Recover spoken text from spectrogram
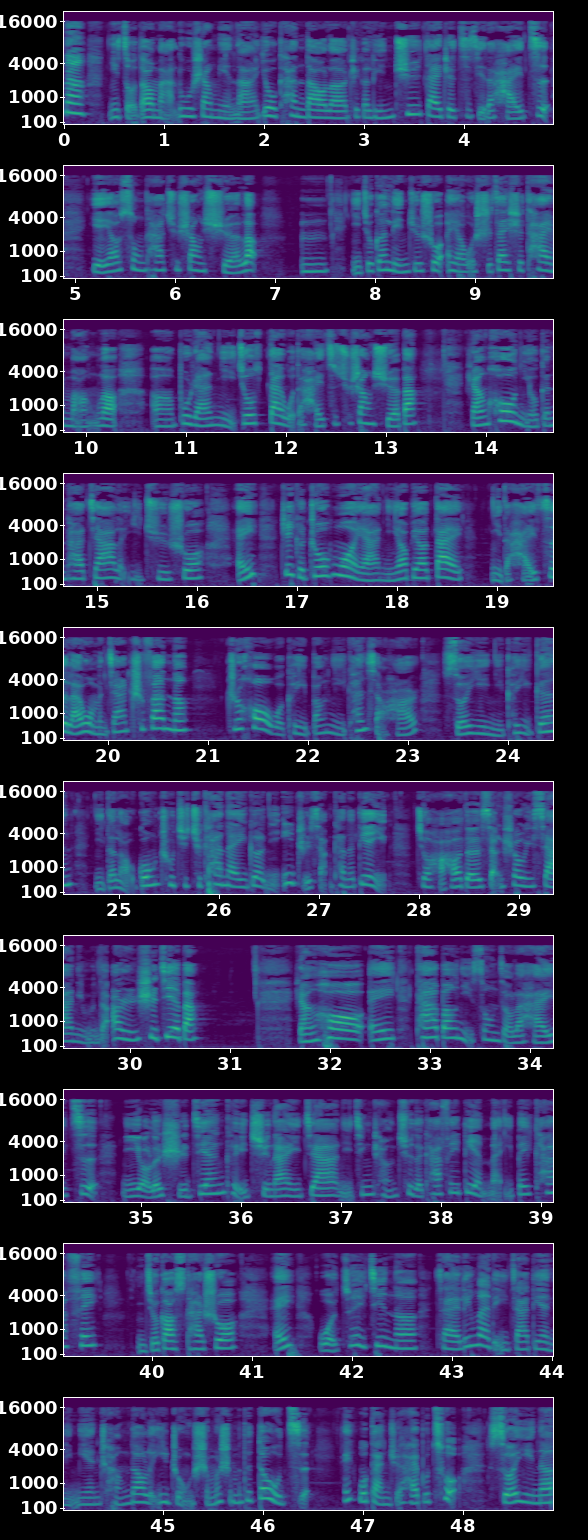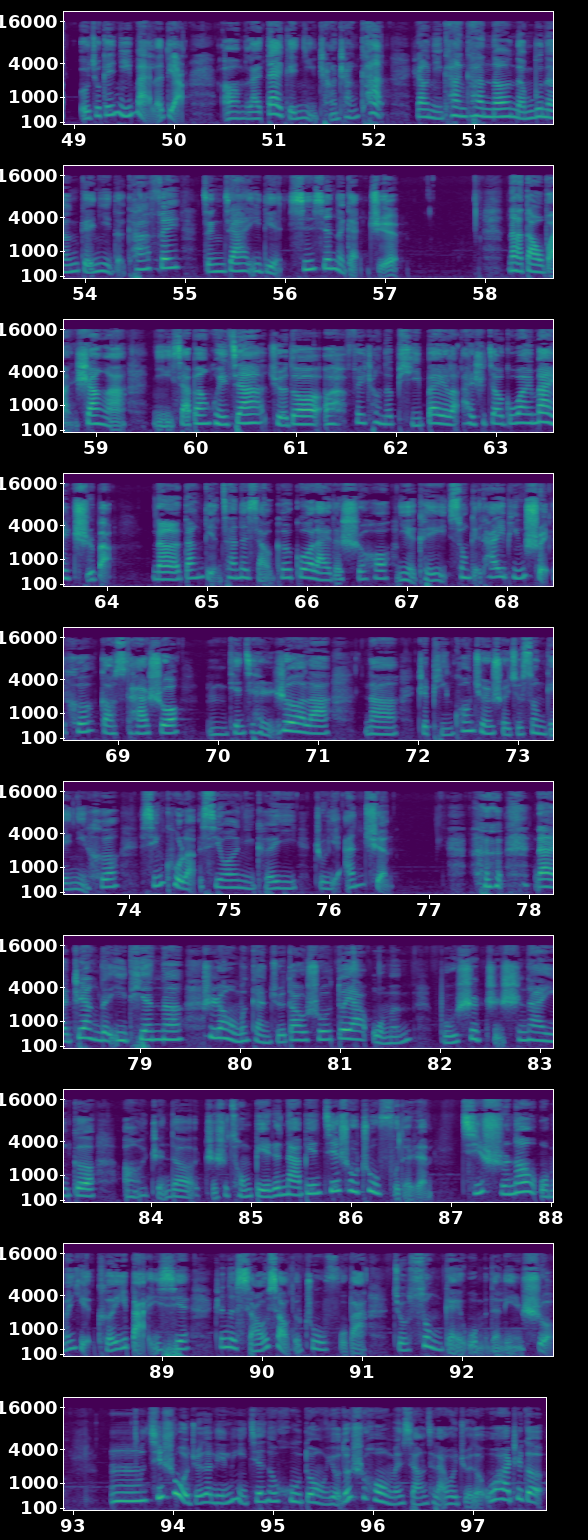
那你走到马路上面呢，又看到了这个邻居带着自己的孩子，也要送他去上学了。嗯，你就跟邻居说：“哎呀，我实在是太忙了，呃，不然你就带我的孩子去上学吧。”然后你又跟他加了一句说：“哎，这个周末呀，你要不要带你的孩子来我们家吃饭呢？之后我可以帮你看小孩，所以你可以跟你的老公出去去看那一个你一直想看的电影，就好好的享受一下你们的二人世界吧。”然后，哎，他帮你送走了孩子，你有了时间可以去那一家你经常去的咖啡店买一杯咖啡。你就告诉他说：“哎，我最近呢在另外的一家店里面尝到了一种什么什么的豆子，哎，我感觉还不错，所以呢我就给你买了点儿，嗯，来带给你尝尝看，让你看看呢能不能给你的咖啡增加一点新鲜的感觉。”那到晚上啊，你下班回家觉得啊非常的疲惫了，还是叫个外卖吃吧。那当点餐的小哥过来的时候，你也可以送给他一瓶水喝，告诉他说，嗯，天气很热啦，那这瓶矿泉水就送给你喝，辛苦了，希望你可以注意安全。那这样的一天呢，是让我们感觉到说，对呀，我们不是只是那一个，呃，真的只是从别人那边接受祝福的人。其实呢，我们也可以把一些真的小小的祝福吧，就送给我们的邻舍。嗯，其实我觉得邻里间的互动，有的时候我们想起来会觉得，哇，这个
